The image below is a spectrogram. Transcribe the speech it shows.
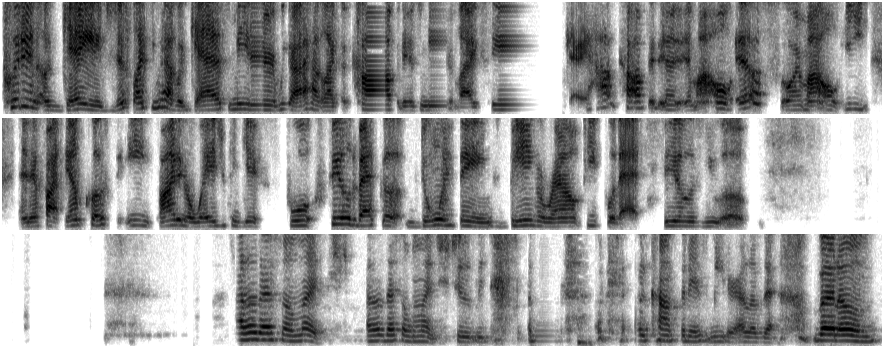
put in a gauge just like you have a gas meter we gotta have like a confidence meter like see okay, how confident am I on F or am I on E? And if I am close to E, finding a ways you can get full, filled back up, doing things, being around people that fills you up. I love that so much. I love that so much too. Because a, a confidence meter. I love that. But um,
